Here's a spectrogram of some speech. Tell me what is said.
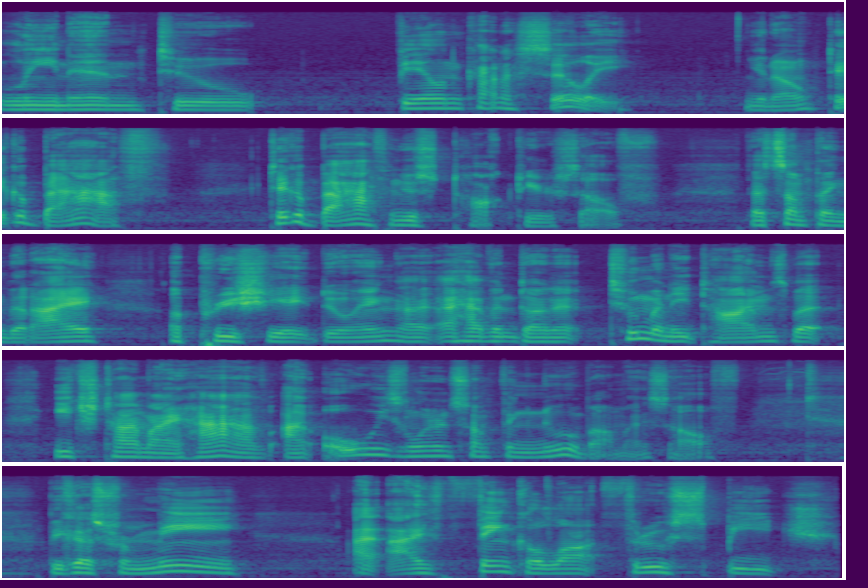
lean into feeling kind of silly. You know, take a bath. Take a bath and just talk to yourself. That's something that I appreciate doing. I, I, haven't done it too many times, but each time I have, I always learn something new about myself. Because for me, I, I think a lot through speech.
